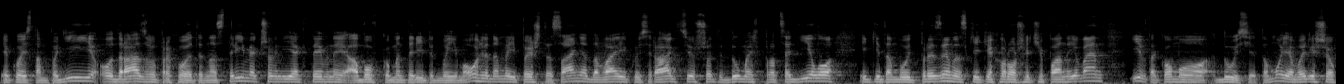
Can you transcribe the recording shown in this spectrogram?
якоїсь там події, одразу ви приходите на стрім, якщо він є активний, або в коментарі під моїми оглядами і пишете Саня, давай якусь реакцію, що ти думаєш про це діло, які там будуть призи, наскільки хороший чи івент, і в такому дусі. Тому я вирішив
